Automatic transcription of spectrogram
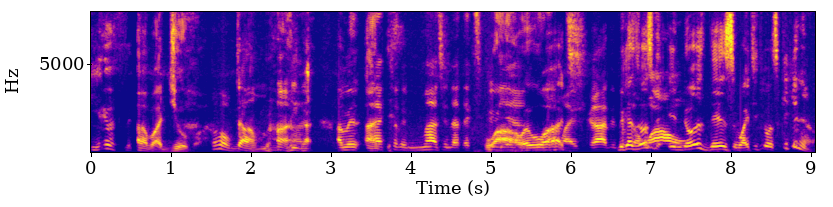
Music. about Juba. Oh, my Tom I mean, I could imagine that experience. Wow, oh it was. Oh my God. because was those, wow. in those days, YTT was kicking, you know.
